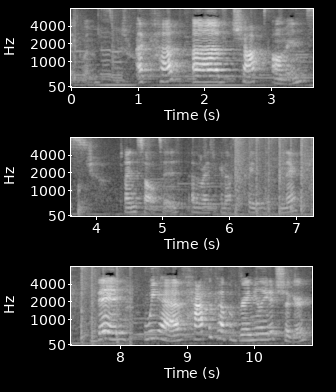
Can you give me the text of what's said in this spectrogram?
big ones. A cup of chopped almonds, unsalted. Otherwise, you're gonna have some craziness in there. Then we have half a cup of granulated sugar,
